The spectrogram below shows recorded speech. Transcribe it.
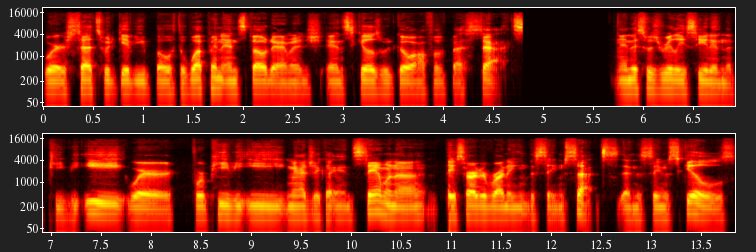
where sets would give you both the weapon and spell damage, and skills would go off of best stats. And this was really seen in the PvE, where for PvE, Magicka and Stamina, they started running the same sets and the same skills,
